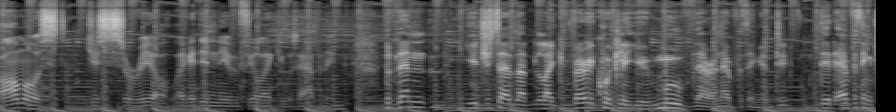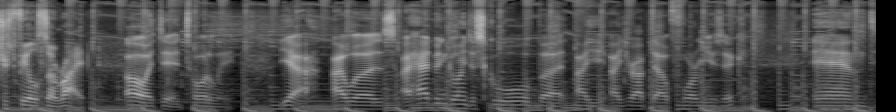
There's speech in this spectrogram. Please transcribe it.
almost just surreal. Like I didn't even feel like it was happening. But then you just said that like very quickly you moved there and everything. And did did everything just feel so right? Oh, it did totally. Yeah, I was. I had been going to school, but I I dropped out for music, and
